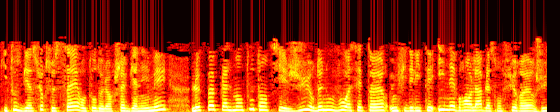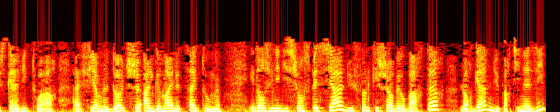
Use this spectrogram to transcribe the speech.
qui tous bien sûr se serrent autour de leur chef bien-aimé. Le peuple allemand tout entier jure de nouveau à cette heure une fidélité inébranlable à son Führer jusqu'à la victoire, affirme le Deutsche Allgemeine Zeitung. Et dans une édition spéciale du Völkischer Beobachter, l'organe du parti nazi,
